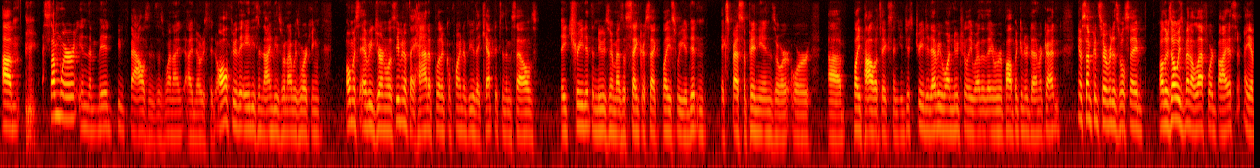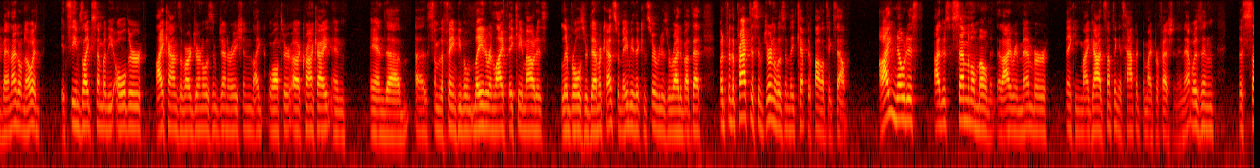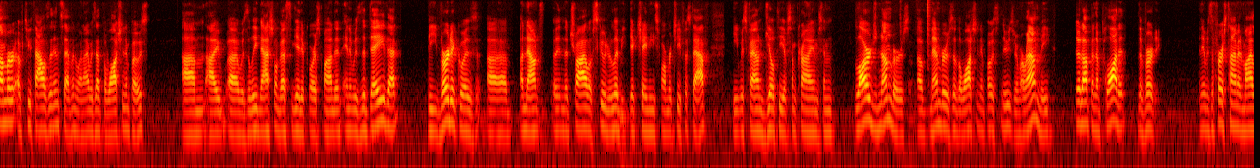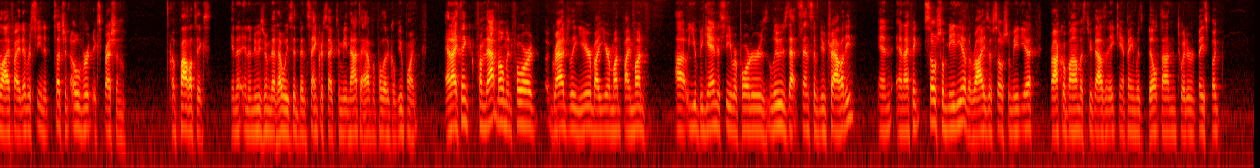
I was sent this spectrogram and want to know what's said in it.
um, somewhere in the mid 2000s is when I, I noticed it. All through the 80s and 90s when I was working, almost every journalist, even if they had a political point of view, they kept it to themselves they treated the newsroom as a sacrosanct place where you didn't express opinions or or uh, play politics, and you just treated everyone neutrally, whether they were Republican or Democrat. And, you know, some conservatives will say, "Well, there's always been a leftward bias." There may have been. I don't know. It it seems like some of the older icons of our journalism generation, like Walter uh, Cronkite and and uh, uh, some of the famed people later in life, they came out as liberals or Democrats. So maybe the conservatives were right about that. But for the practice of journalism, they kept their politics out. I noticed uh, there's a seminal moment that I remember thinking, my God, something has happened to my profession. And that was in the summer of 2007 when I was at the Washington Post. Um, I uh, was the lead national investigative correspondent, and it was the day that the verdict was uh, announced in the trial of Scooter Libby, Dick Cheney's former chief of staff. He was found guilty of some crimes, and large numbers of members of the Washington Post newsroom around me stood up and applauded the verdict. And it was the first time in my life I had ever seen it, such an overt expression of politics in a, in a newsroom that always had been sacrosanct to me not to have a political viewpoint. And I think from that moment forward, gradually, year by year, month by month, uh, you began to see reporters lose that sense of neutrality. And, and I think social media, the rise of social media, Barack Obama's 2008 campaign was built on Twitter and Facebook.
